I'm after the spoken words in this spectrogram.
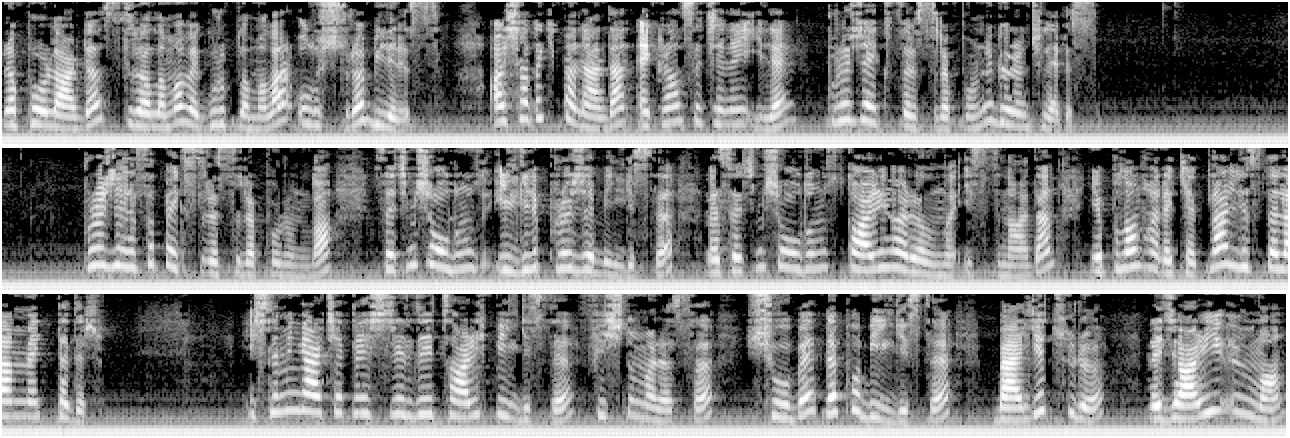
raporlarda sıralama ve gruplamalar oluşturabiliriz. Aşağıdaki panelden ekran seçeneği ile proje ekstrası raporunu görüntüleriz. Proje hesap ekstrası raporunda seçmiş olduğumuz ilgili proje bilgisi ve seçmiş olduğumuz tarih aralığına istinaden yapılan hareketler listelenmektedir. İşlemin gerçekleştirildiği tarih bilgisi, fiş numarası, şube, depo bilgisi, belge türü ve cari ünvan,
